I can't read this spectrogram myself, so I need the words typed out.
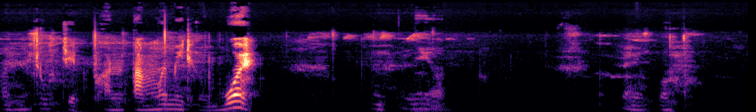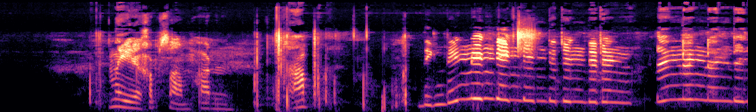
อันนี้ต้องเจ็ด พันตังไม่มีถึงเว้ยนี่นี่แหละครับสามพันครับดิงดิงดิงดิงดิงดิงดิงดิงดิงดิงดิงดิง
